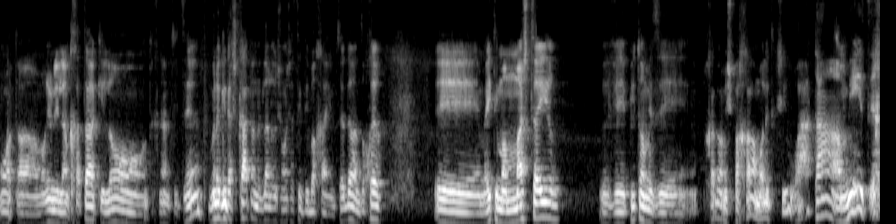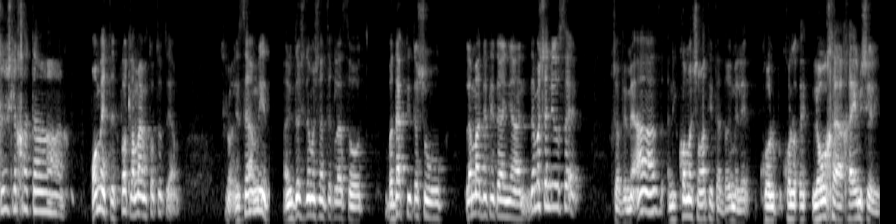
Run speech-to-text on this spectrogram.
או אתה מרים לי להנחתה כי לא תכננתי את זה. בוא נגיד השקעת הנדל"ן הראשונה שעשיתי בחיים, בסדר? אני זוכר, אה, הייתי ממש צעיר, ופתאום איזה אחד מהמשפחה אמר לי, תקשיב, וואי, אתה אמיץ, איך יש לך את האומץ לקפוץ למים ולעשות את זה? אמרתי לו, איזה אמיץ, אני יודע שזה מה שאני צריך לעשות, בדקתי את השוק, למדתי את העניין, זה מה שאני עושה. עכשיו, ומאז, אני כל הזמן שמעתי את הדברים האלה, כל, כל, לאורך החיים שלי.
